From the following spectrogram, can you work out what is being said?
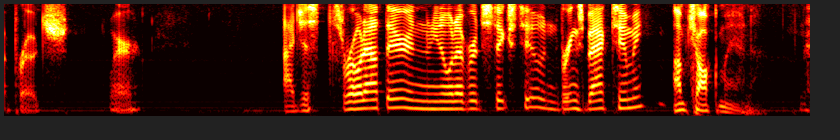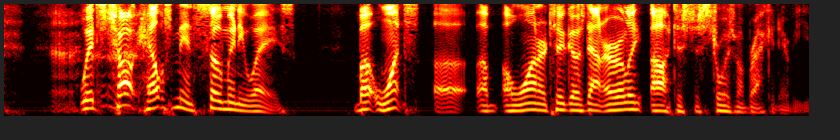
approach where I just throw it out there and you know whatever it sticks to and brings back to me. I'm chalk man. Which chalk helps me in so many ways. But once uh, a, a one or two goes down early, oh, it just destroys my bracket every year.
